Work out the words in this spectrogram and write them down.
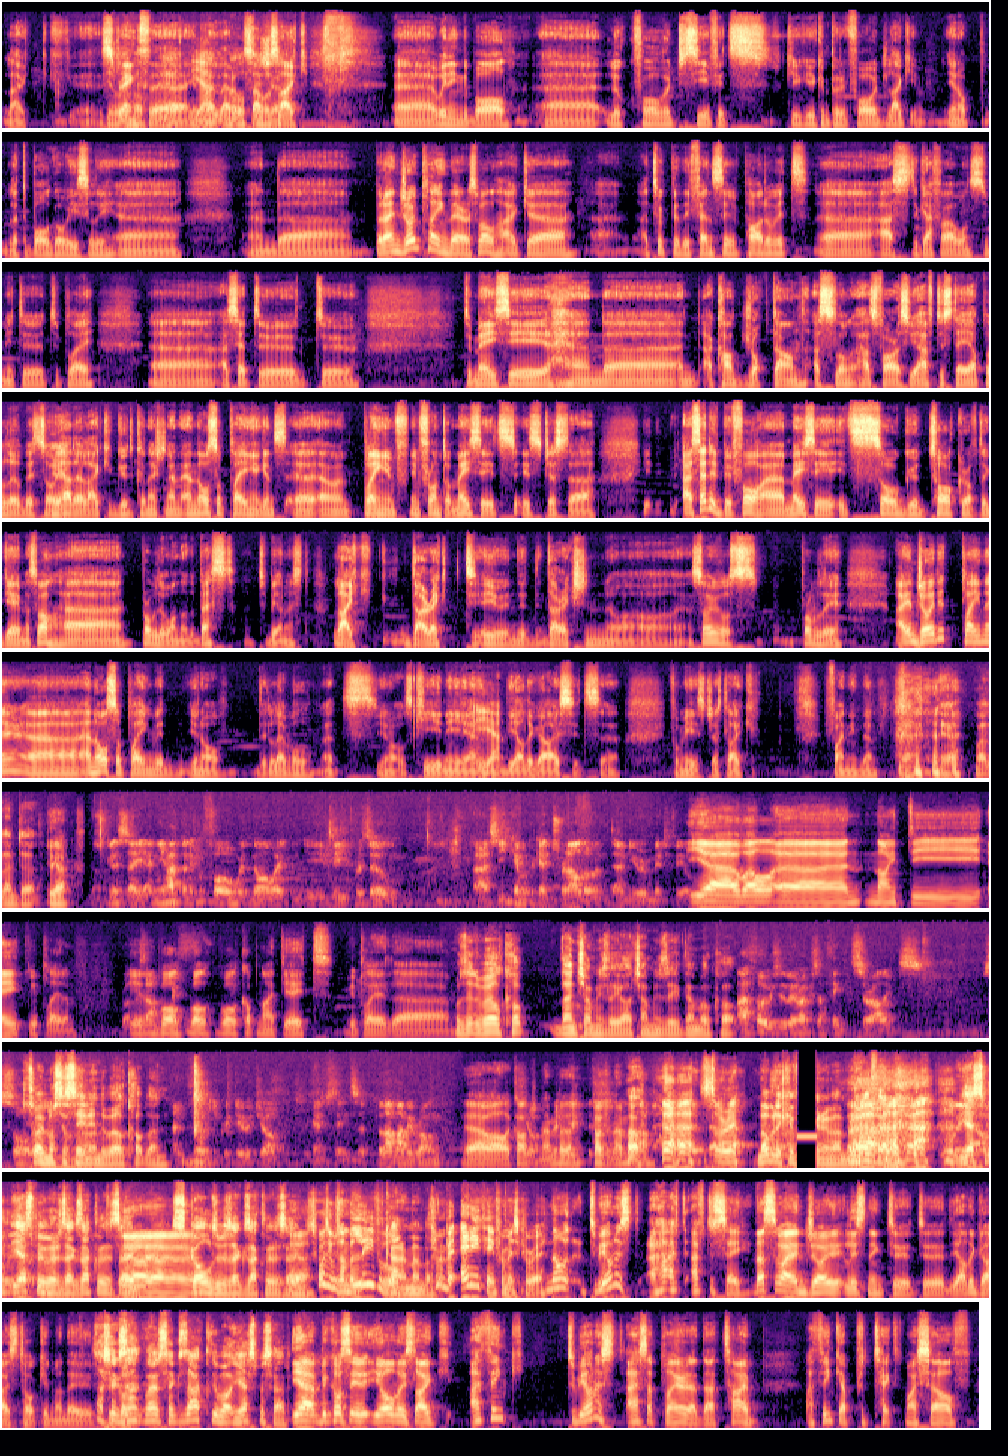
like uh, strength level, uh, yeah. in Yeah. my levels. I was like uh, winning the ball, uh, look forward to see if it's you, you can put it forward, like you know, let the ball go easily. Uh, and uh, but I enjoyed playing there as well. Like uh, I- took the defensive part of it uh, as the gaffer wants me to to play. Uh, I said to to to Macy and uh, and I can't drop down as long as far as you have to stay up a little bit. So we had a like a good connection and, and also playing against uh, uh, playing in, in front of Macy. It's it's just uh, I said it before. Uh, Macy, it's so good talker of the game as well. Uh, probably one of the best, to be honest. Like direct you in the direction, or, or so it was probably. I enjoyed it playing there, uh, and also playing with you know the level that's you know it's Keeney and Yeah. the other guys. It's uh, for me, it's just like finding them. Yeah, yeah. Let them do it. Yeah. I was going to say, and you had done it before with Norway, didn't you? You beat Brazil, uh, so you came up against Ronaldo and, and you were in midfield. Yeah, well, uh, 98 we played them. Right, In World, World, World Cup 98, we played. Uh, Was it the World Cup, then Champions League, or Champions League, then World Cup? I thought it was the other way around because I think Sir Alex saw. So he must have seen it in the World Cup then. And thought you could do a job against Inter, but that might be wrong. yeah, well, I can't Sure. remember. Can't remember. now. Sorry. Nobody can remember anything. yes, yes, we were exactly the same. Yeah, yeah, yeah, yeah. Scholes was exactly the same. Yeah. Scotty was unbelievable. Can't remember. Do you remember anything from his career? No, to be honest, I have to, I have to say that's why I enjoy listening to, to the other guys talking when they. That's because- exactly that's exactly what Jesper said. Yeah, because it, you always like. I think, to be honest, as a player at that time, I think I protect myself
